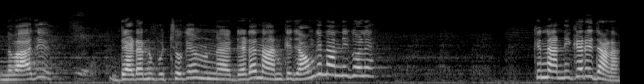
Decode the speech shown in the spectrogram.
ਨਵਾਜ ਡੈਡਾ ਨੂੰ ਪੁੱਛੋਗੇ ਨ- ਡੈਡਾ ਨਾਨਕੇ ਜਾਓਗੇ ਨਾਨੀ ਕੋਲੇ? ਕਿ ਨਾਨੀ ਘਰੇ ਜਾਣਾ?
